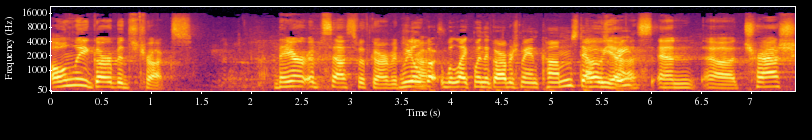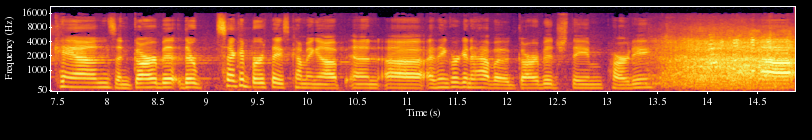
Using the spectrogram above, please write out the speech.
only garbage trucks. They are obsessed with garbage Real, trucks. gar- well, like when the garbage man comes down Oh the street? yes, and uh, trash cans and garbage. Their second birthday's coming up, and uh, I think we're gonna have a garbage themed party. Uh,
